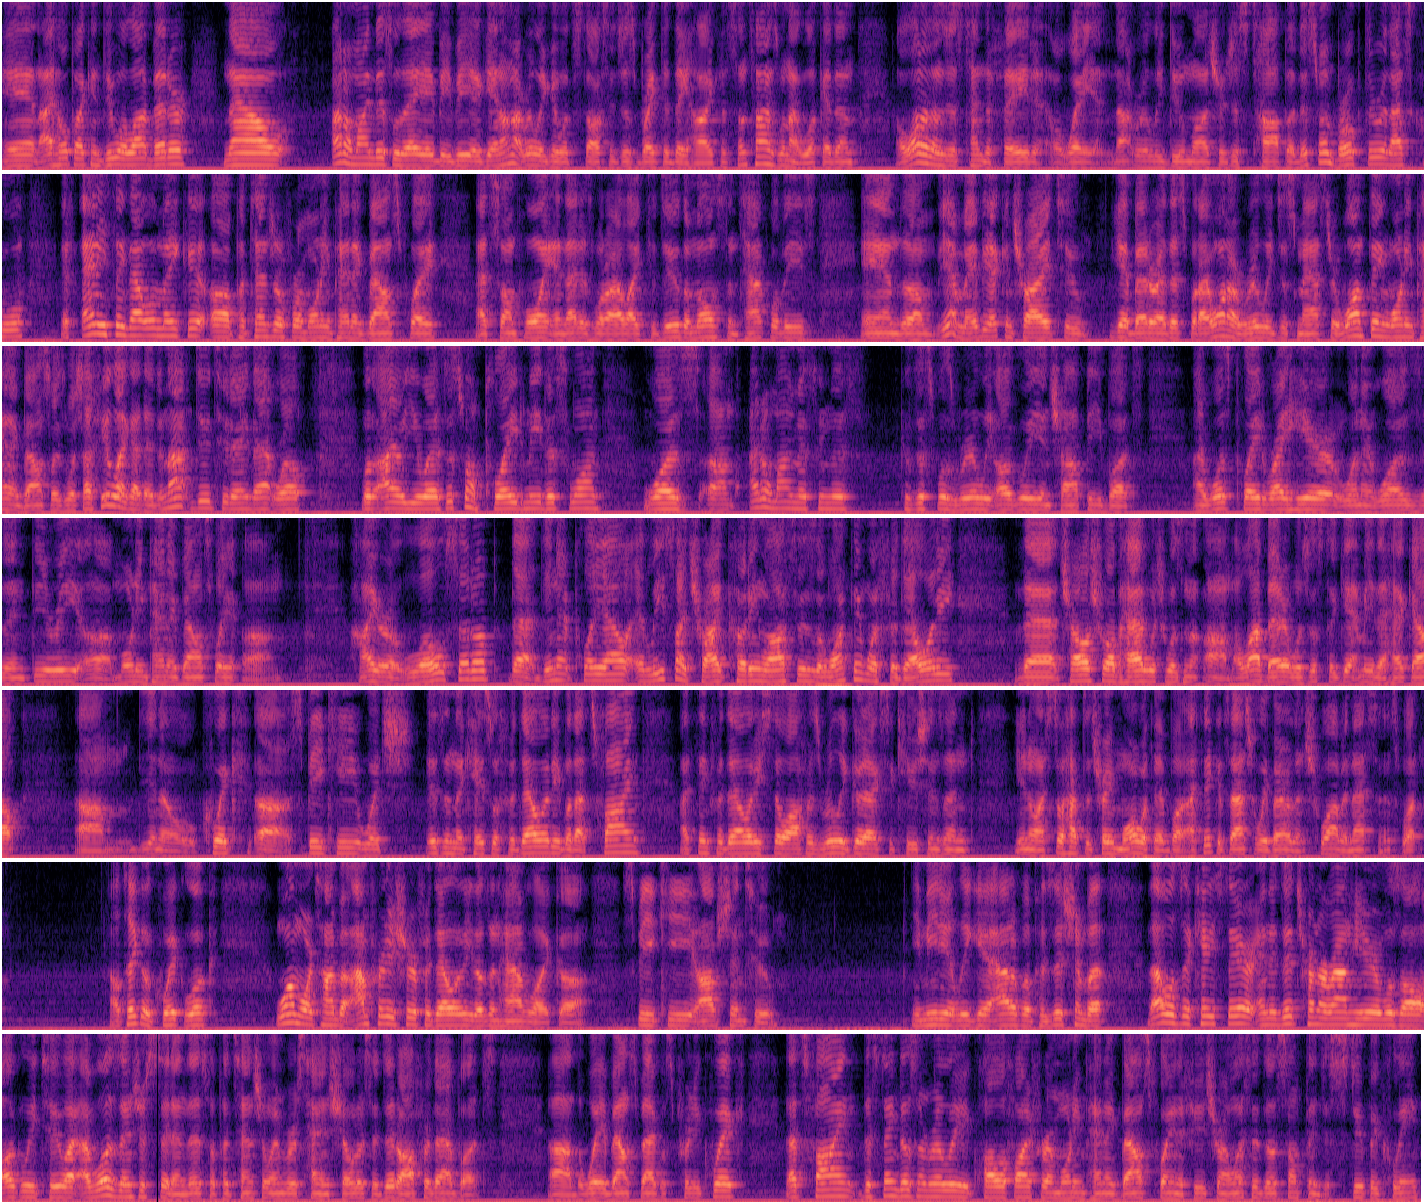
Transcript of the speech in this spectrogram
And I hope I can do a lot better. Now, I don't mind this with AABB. Again, I'm not really good with stocks that just break the day high because sometimes when I look at them, a lot of them just tend to fade away and not really do much or just top. But this one broke through and that's cool. If anything, that will make it a potential for a morning panic bounce play at some point, and that is what I like to do the most and tackle these. And um, yeah, maybe I can try to get better at this, but I want to really just master one thing morning panic bounce plays, which I feel like I did not do today that well with ILUS. This one played me. This one was, um, I don't mind missing this because this was really ugly and choppy, but I was played right here when it was, in theory, uh, Morning Panic Bounce Play um, higher low setup that didn't play out. At least I tried cutting losses. The one thing with Fidelity that Charles Schwab had, which was um, a lot better, was just to get me the heck out. Um, you know, quick uh, speed key, which isn't the case with Fidelity, but that's fine. I think Fidelity still offers really good executions and you know, I still have to trade more with it, but I think it's actually better than Schwab in that sense. But I'll take a quick look one more time, but I'm pretty sure Fidelity doesn't have like a speed key option to immediately get out of a position, but that was the case there, and it did turn around here. It was all ugly too. I, I was interested in this, a potential inverse head and shoulders. It did offer that, but uh, the way it bounced back was pretty quick that's fine. This thing doesn't really qualify for a morning panic bounce play in the future unless it does something just stupid clean.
